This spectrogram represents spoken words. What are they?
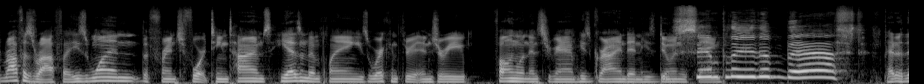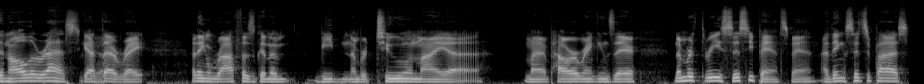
Rafa's Rafa. He's won the French 14 times. He hasn't been playing. He's working through injury. Following on Instagram, he's grinding. He's doing his thing. Simply the best. Better than all the rest. You got Yeah. that right. I think Rafa's gonna be number two on my uh, my power rankings there. Number three, Sissy Pants, man. I think Tsitsipas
